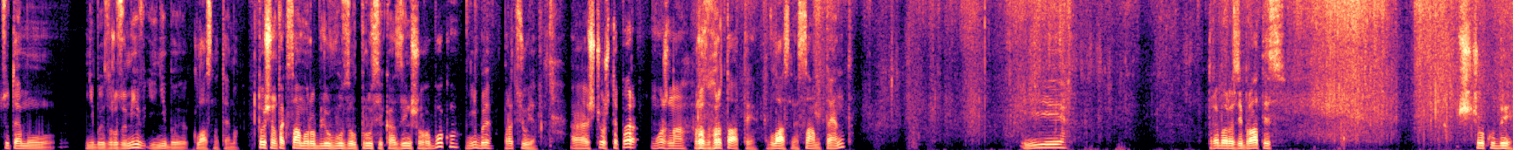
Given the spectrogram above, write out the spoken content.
цю тему ніби зрозумів і ніби класна тема. Точно так само роблю вузол прусіка з іншого боку, ніби працює. Е, Що ж, тепер можна розгортати власне сам тент. І треба розібратись, що куди.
